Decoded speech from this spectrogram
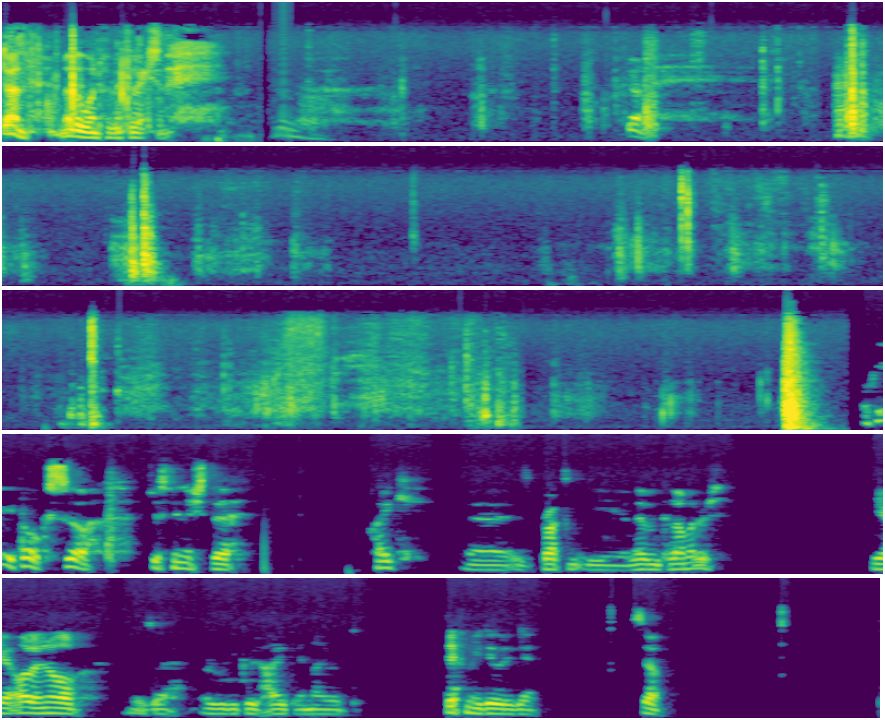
Done, another one for the collection. Done. Okay, folks, so just finished the hike. Uh, it's approximately 11 kilometers. Yeah, all in all, it was a, a really good hike, and I would definitely do it again. So,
